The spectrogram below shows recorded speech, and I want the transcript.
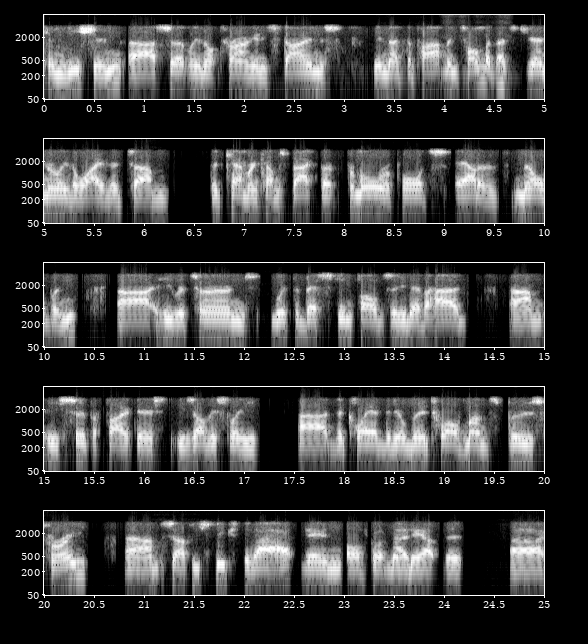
condition. Uh, certainly not throwing any stones in that department, Tom. But that's generally the way that um, that Cameron comes back. But from all reports out of Melbourne, uh, he returned with the best skin folds that he'd ever had. Um, he's super focused. He's obviously uh, declared that he'll do 12 months booze free. Um, so if he sticks to that, then I've got no doubt that uh,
